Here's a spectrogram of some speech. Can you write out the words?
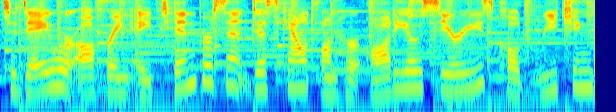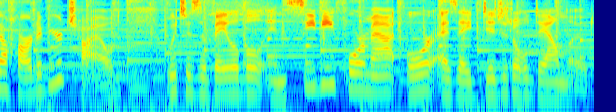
Today, we're offering a 10% discount on her audio series called Reaching the Heart of Your Child, which is available in CD format or as a digital download.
